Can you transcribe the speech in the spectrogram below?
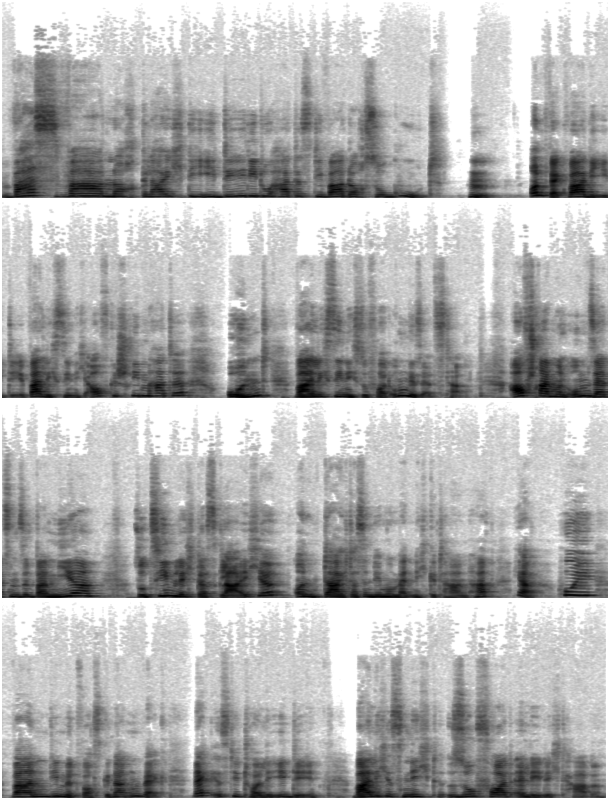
Was war noch gleich die Idee, die du hattest? Die war doch so gut. Hm, und weg war die Idee, weil ich sie nicht aufgeschrieben hatte und weil ich sie nicht sofort umgesetzt habe. Aufschreiben und umsetzen sind bei mir so ziemlich das gleiche. Und da ich das in dem Moment nicht getan habe, ja, hui, waren die Mittwochsgedanken weg. Weg ist die tolle Idee, weil ich es nicht sofort erledigt habe.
